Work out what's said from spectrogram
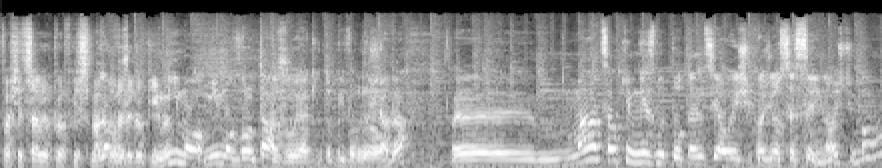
właśnie cały profil smakowy Zobacz, tego piwa. Mimo, mimo woltażu, jaki to piwo No. posiada, e, ma całkiem niezły potencjał, jeśli chodzi o sesyjność, bo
